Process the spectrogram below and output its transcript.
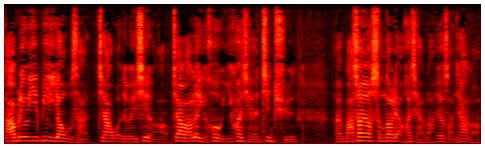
w e b 幺五三，加我的微信啊，加完了以后一块钱进群，呃，马上要升到两块钱了，要涨价了啊。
